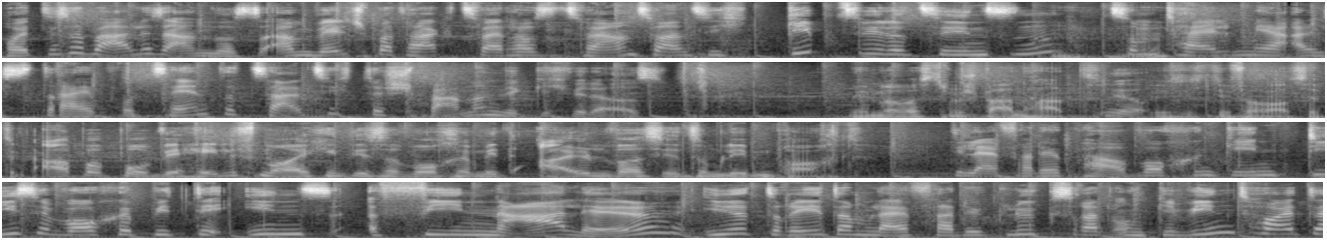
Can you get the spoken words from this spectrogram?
heute ist aber alles anders. Am Weltspartag 2022 gibt es wieder Zinsen, Mhm. zum Teil mehr als 3%. Da zahlt sich das Sparen wirklich wieder aus. Wenn man was zum Sparen hat. Ja. Das ist die Voraussetzung. Apropos, wir helfen euch in dieser Woche mit allem, was ihr zum Leben braucht. Die Live-Radio Power-Wochen gehen diese Woche bitte ins Finale. Ihr dreht am Live-Radio Glücksrad und gewinnt heute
